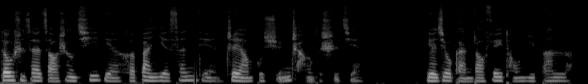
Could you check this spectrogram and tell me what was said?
都是在早上七点和半夜三点这样不寻常的时间，也就感到非同一般了。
